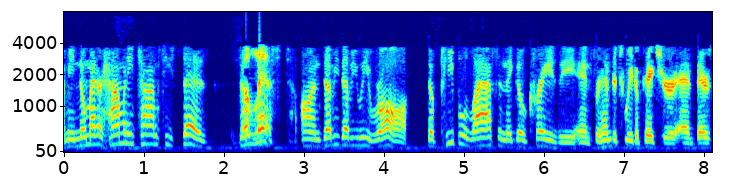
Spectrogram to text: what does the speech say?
I mean, no matter how many times he says the list on WWE Raw, the people laugh and they go crazy. And for him to tweet a picture and there's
